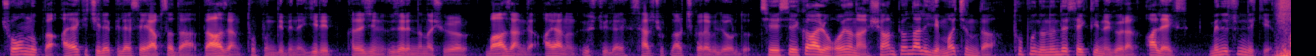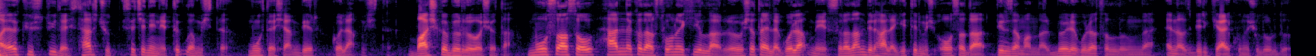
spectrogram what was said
Çoğunlukla ayak içiyle plase yapsa da bazen topun dibine girip kalecinin üzerinden aşırıyor, bazen de ayağının üstüyle sert şutlar çıkarabiliyordu. CSK ile oynanan Şampiyonlar Ligi maçında topun önünde sektiğini gören Alex menüsündeki ayak üstüyle sert şut seçeneğini tıklamıştı. Muhteşem bir gol atmıştı. Başka bir rövaşata. Musa Sow her ne kadar sonraki yıllar rövaşatayla gol atmayı sıradan bir hale getirmiş olsa da bir zamanlar böyle gol atıldığında en az bir iki ay konuşulurdu.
